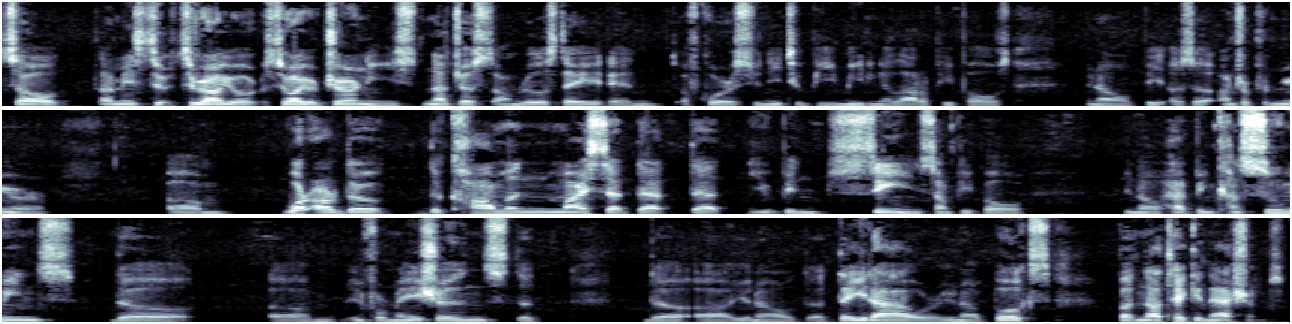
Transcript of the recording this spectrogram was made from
so, I mean, th- throughout your throughout your journeys, not just on real estate, and of course, you need to be meeting a lot of people. You know, be as an entrepreneur. Um, what are the the common mindset that that you've been seeing? Some people, you know, have been consuming the um, informations, the the uh, you know the data or you know books but not taking actions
